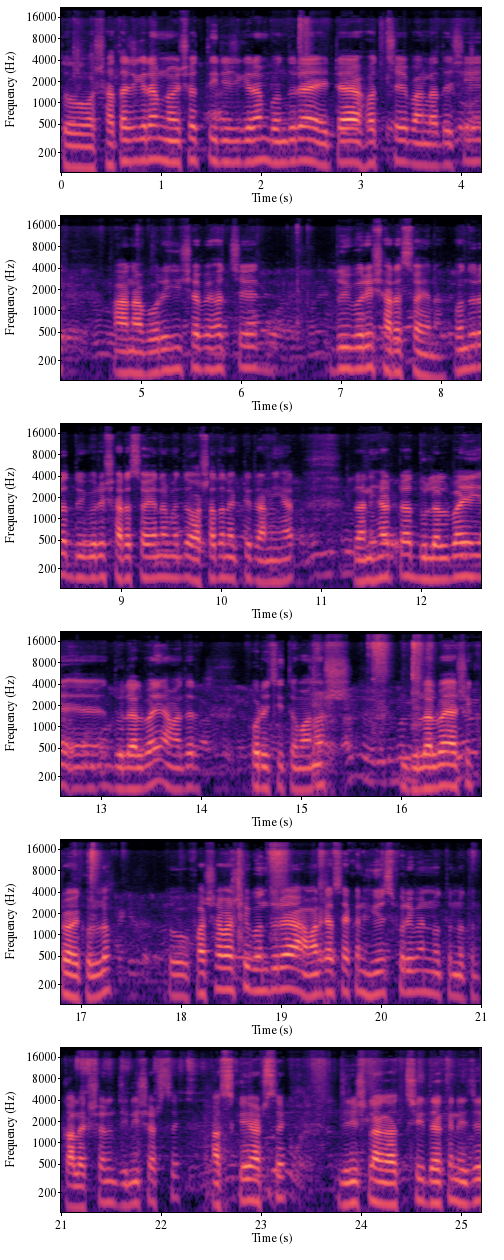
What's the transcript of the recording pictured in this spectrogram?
তো সাতাশ গ্রাম, নয়শো তিরিশ গ্রাম। বন্ধুরা, এটা হচ্ছে বাংলাদেশি আনা বড়ি হিসাবে হচ্ছে দুই বড়ি সাড়ে ছয় আনা। বন্ধুরা, দুই বড়ি সাড়ে ছয় আনার মধ্যে অসাধারণ একটি রানীহার রানীহারটা দুলাল ভাই দুলাল ভাই, আমাদের পরিচিত মানুষ। দুলাল ভাই আসি ক্রয় করল। তো পাশাপাশি বন্ধুরা, আমার কাছে এখন হিউজ পরিমাণ নতুন নতুন কালেকশন জিনিস আসছে, আজকে আসছে। জিনিস লাগাচ্ছি। দেখেন এই যে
